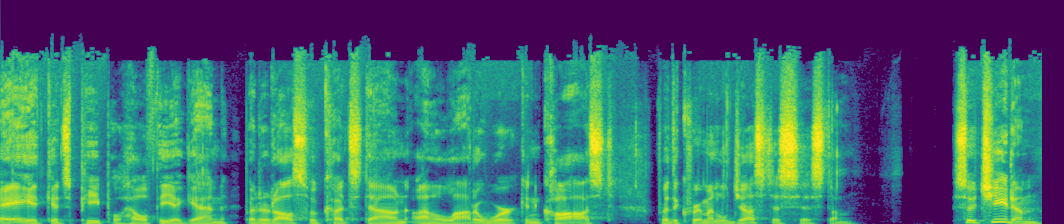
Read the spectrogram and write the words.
a, it gets people healthy again, but it also cuts down on a lot of work and cost for the criminal justice system. So, Çiğdem,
